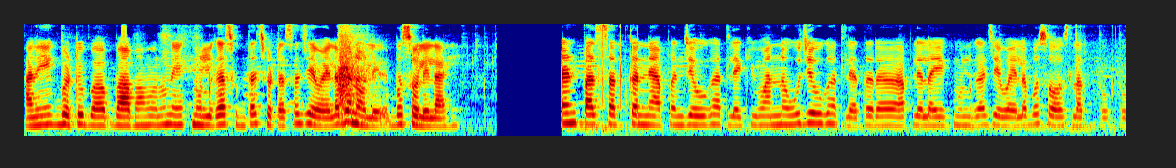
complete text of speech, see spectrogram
आणि एक भटू बा बाबा म्हणून एक मुलगासुद्धा छोटासा जेवायला बनवले बसवलेला आहे. कारण पाच सात कन्या आपण जेवू घातल्या किंवा नऊ जेवू घातल्या तर आपल्याला एक मुलगा जेवायला बसवावाच लागतो. तो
